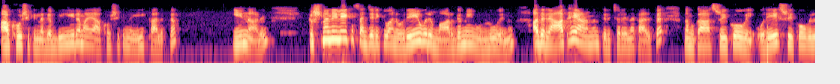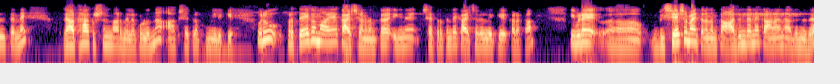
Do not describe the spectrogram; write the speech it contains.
ആഘോഷിക്കുന്ന ഗംഭീരമായി ആഘോഷിക്കുന്ന ഈ കാലത്ത് ഈ നാളിൽ കൃഷ്ണനിലേക്ക് സഞ്ചരിക്കുവാൻ ഒരേ ഒരു മാർഗമേ ഉള്ളൂ എന്നും അത് രാധയാണെന്നും തിരിച്ചറിയുന്ന കാലത്ത് നമുക്ക് ആ ശ്രീകോവിൽ ഒരേ ശ്രീകോവിലിൽ തന്നെ രാധാകൃഷ്ണന്മാർ നിലകൊള്ളുന്ന ആ ക്ഷേത്രഭൂമിയിലേക്ക്. ഒരു പ്രത്യേകമായ കാഴ്ചയാണ് നമുക്ക് ഇങ്ങനെ ക്ഷേത്രത്തിന്റെ കാഴ്ചകളിലേക്ക് കടക്കാം. ഇവിടെ വിശേഷമായി തന്നെ നമുക്ക് ആദ്യം തന്നെ കാണാനാകുന്നത്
